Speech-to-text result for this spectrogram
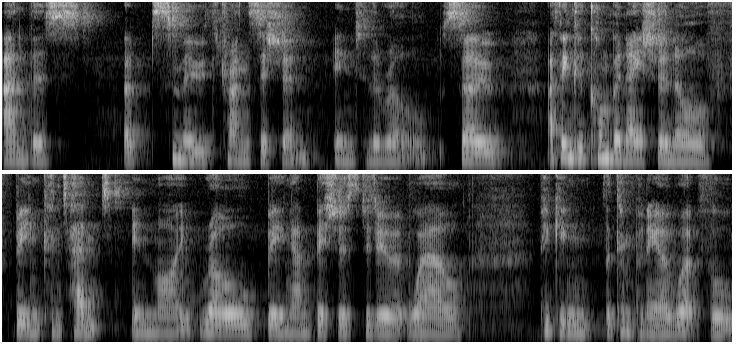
and there's a smooth transition into the role. So I think a combination of being content in my role, being ambitious to do it well, picking the company I work for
